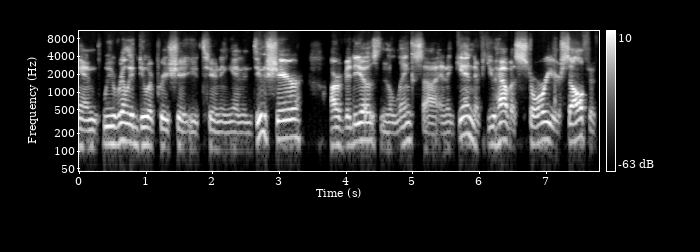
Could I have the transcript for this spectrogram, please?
And we really do appreciate you tuning in and do share our videos and the links. Uh, and again, if you have a story yourself, if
